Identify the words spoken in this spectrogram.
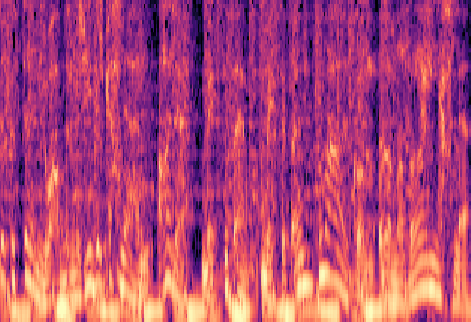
تركستاني وعبد المجيد الكحلان على Mix FM Mix FM معاكم رمضان يحلى.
